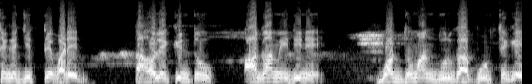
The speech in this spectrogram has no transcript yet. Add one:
থেকে জিততে পারেন, তাহলে কিন্তু আগামী দিনে বর্ধমান দুর্গাপুর থেকে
